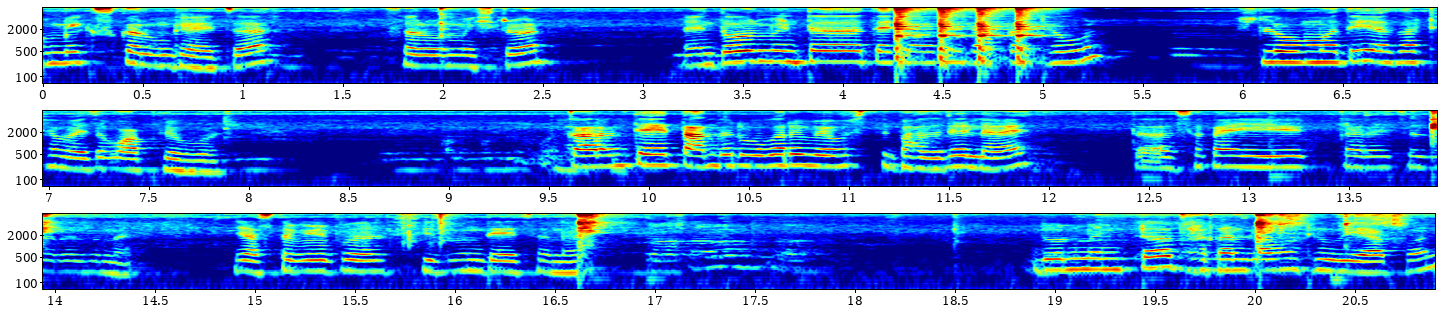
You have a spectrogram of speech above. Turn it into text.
मिक्स करून घ्यायचं सर्व मिश्रण. आणि दोन मिनटं त्याच्यावरती झाकण ठेवून स्लोमध्ये असा ठेवायचा वाफेवर. कारण ते तांदूळ वगैरे व्यवस्थित भाजलेलं आहे तर असं काही हे करायचं गरज नाही. जास्त वेळ शिजवून द्यायचं नाही. दोन मिनटं झाकण लावून ठेवूया आपण.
